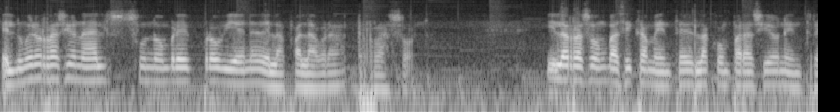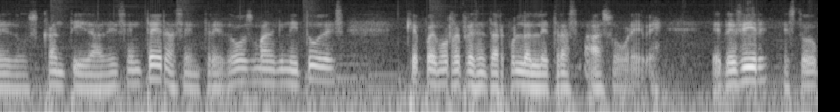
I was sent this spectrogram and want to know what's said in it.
El número racional, su nombre proviene de la palabra razón. Y la razón básicamente es la comparación entre dos cantidades enteras, entre dos magnitudes que podemos representar con las letras A sobre B. Es decir, esto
